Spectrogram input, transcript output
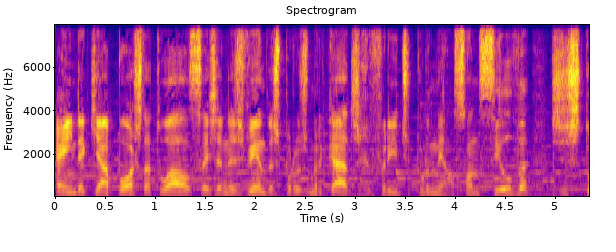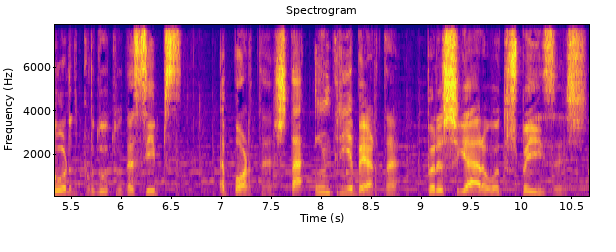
Ainda que a aposta atual seja nas vendas para os mercados referidos por Nelson Silva, gestor de produto da CIPS, a porta está entreaberta para chegar a outros países.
